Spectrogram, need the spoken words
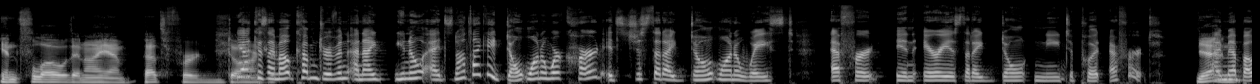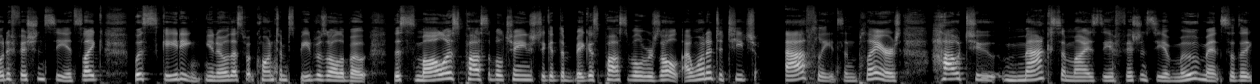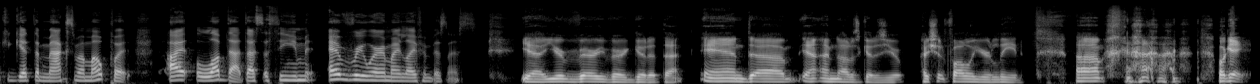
in flow than I am. That's for darn. Yeah, because I'm outcome driven, and I you know it's not like I don't want to work hard. It's just that I don't want to waste effort in areas that I don't need to put effort. Yeah. I'm about efficiency. It's like with skating, you know, that's what quantum speed was all about. The smallest possible change to get the biggest possible result. I wanted to teach athletes and players how to maximize the efficiency of movement so they could get the maximum output. I love that. That's a theme everywhere in my life and business. Yeah, you're very, very good at that. And uh, I'm not as good as you. I should follow your lead. Um, okay,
